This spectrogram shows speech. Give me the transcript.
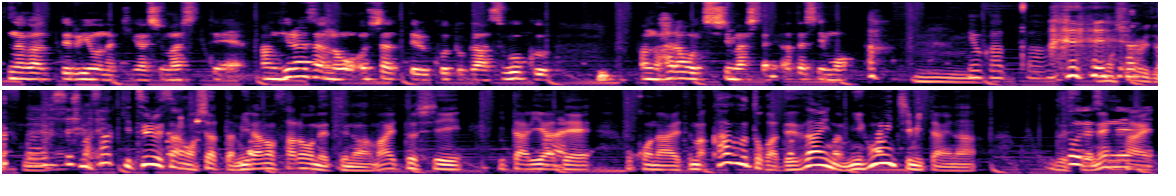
つながってるような気がしましてあの平さんのおっしゃってることがすごくあの腹落ちしましたね私も。よかった。面白いですね。まあ、さっき鶴さんがおっしゃったミラノサローネっていうのは毎年イタリアで行われて、はい、まあ、家具とかデザインの見本市みたいなですよね。ね。はい。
